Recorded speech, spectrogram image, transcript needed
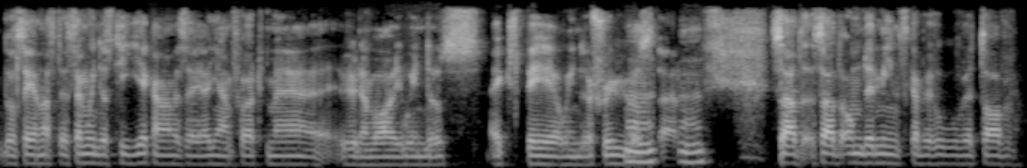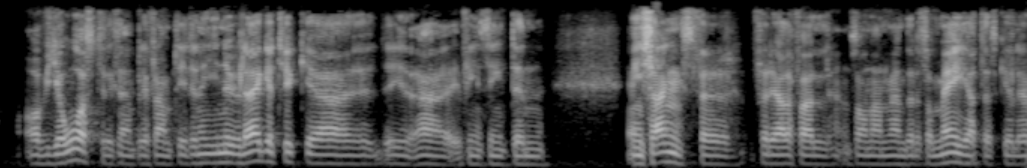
de senaste, sen Windows 10 kan man väl säga jämfört med hur den var i Windows XP och Windows 7 och mm, sådär. Mm. Så, att, så att om det minskar behovet av, av JAWS till exempel i framtiden, i nuläget tycker jag det, är, finns inte en en chans för, för i alla fall en sån användare som mig att det skulle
